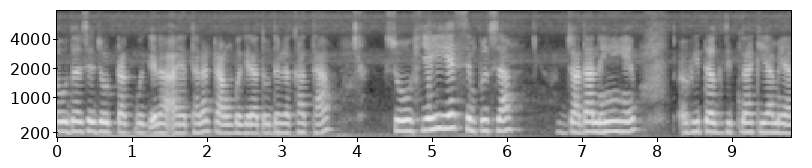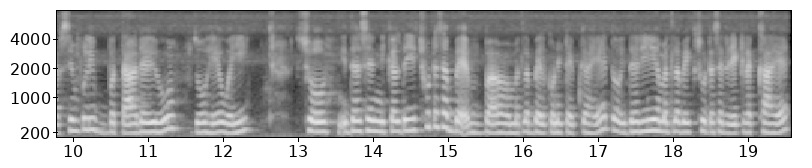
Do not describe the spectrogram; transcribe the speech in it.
तो उधर से जो ट्रक वगैरह आया था ना ट्रंक वगैरह तो उधर रखा था। सो so, यही है सिंपल सा ज़्यादा नहीं है। अभी तक जितना किया मैं आप सिंपली बता रही हूँ जो है वही। सो so, इधर से निकलते ये छोटा सा बे, मतलब बेलकोनी टाइप का है तो इधर ही है मतलब एक छोटा सा रेक रखा है।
